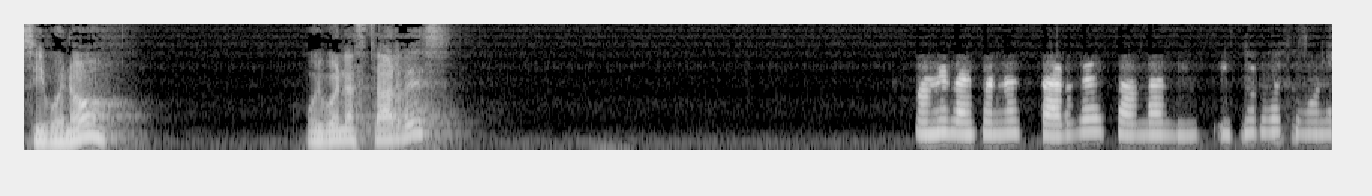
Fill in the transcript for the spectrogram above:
Sí, bueno. Muy buenas tardes. Hola, buenas tardes. Habla Liz. ¿Y tú cómo le?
